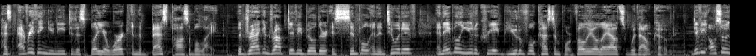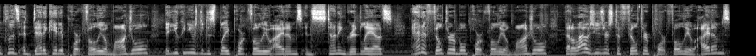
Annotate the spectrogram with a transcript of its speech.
has everything you need to display your work in the best possible light. The drag and drop Divi builder is simple and intuitive, enabling you to create beautiful custom portfolio layouts without code. Divi also includes a dedicated portfolio module that you can use to display portfolio items in stunning grid layouts, and a filterable portfolio module that allows users to filter portfolio items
